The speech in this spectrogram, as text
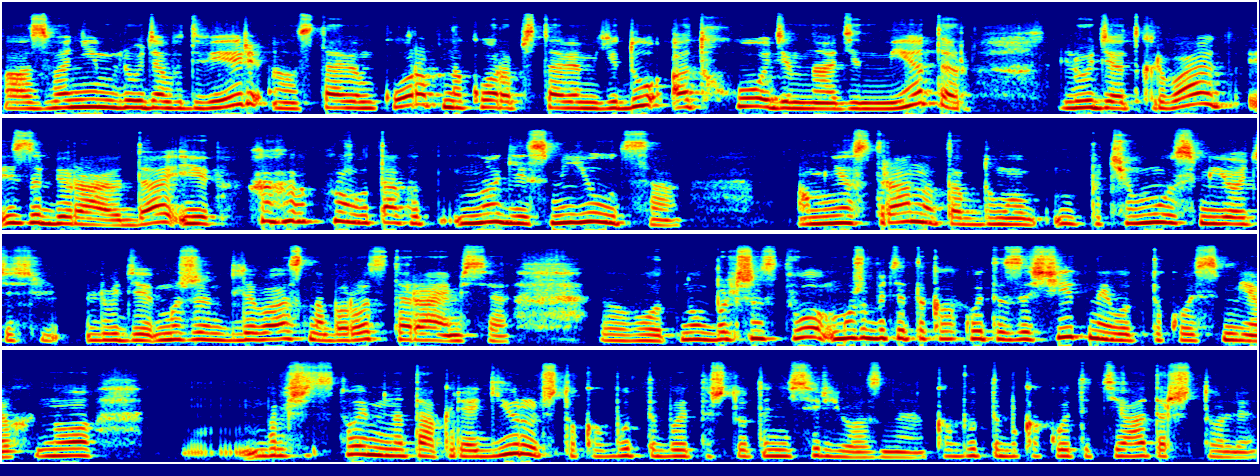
а, звоним людям в дверь, а, ставим короб, на короб ставим еду, отходим на один метр, люди открывают и забирают, да, и вот так вот многие смеются. А мне странно, так думаю, ну, почему вы смеетесь, люди? Мы же для вас, наоборот, стараемся. Вот. Ну, большинство, может быть, это какой-то защитный вот такой смех, но большинство именно так реагирует, что как будто бы это что-то несерьезное, как будто бы какой-то театр, что ли.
